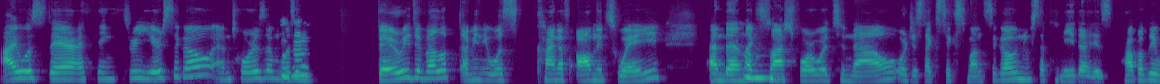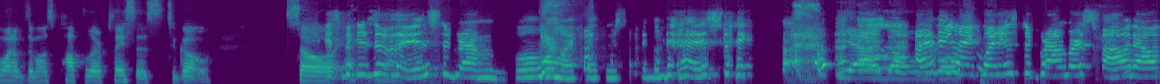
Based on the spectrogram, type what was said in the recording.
I was there I think three years ago, and tourism wasn't mm-hmm. Very developed. I mean, it was kind of on its way, and then like mm-hmm. flash forward to now, or just like six months ago, Nusa Penida is probably one of the most popular places to go. So it's because I, of yeah. the Instagram boom. I think Nusa penida is like yeah, no. I think like when Instagrammers found out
